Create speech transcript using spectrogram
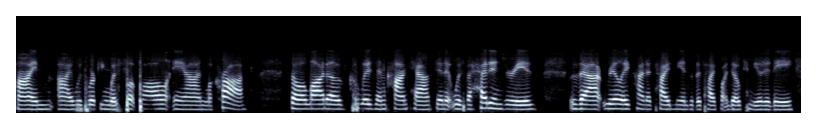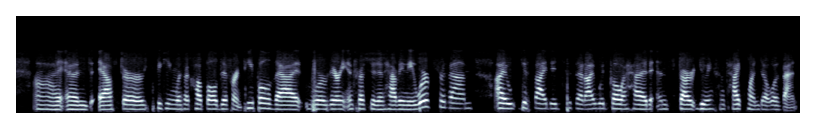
time. I was working with football and lacrosse, so a lot of collision contact, and it was the head injuries that really kind of tied me into the Taekwondo community. Uh, and after speaking with a couple different people that were very interested in having me work for them, I decided to, that I would go ahead and start doing some Taekwondo events.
